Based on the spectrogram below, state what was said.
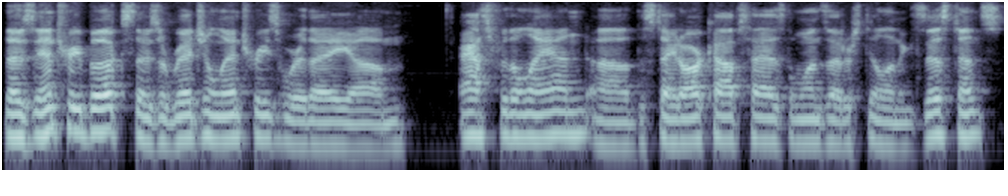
Those entry books, those original entries where they um, ask for the land, uh, the state archives has the ones that are still in existence.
